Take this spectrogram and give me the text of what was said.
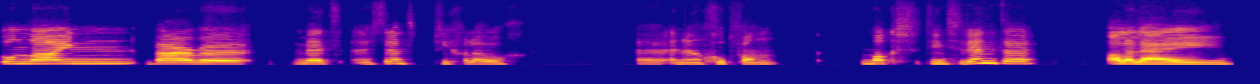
online, waar we met een studentenpsycholoog uh, en een groep van max 10 studenten allerlei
